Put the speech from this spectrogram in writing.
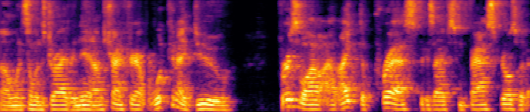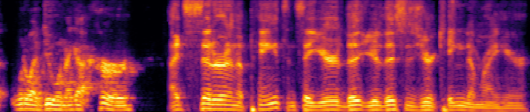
uh, when someone's driving in. I'm trying to figure out what can I do. First of all, I like the press because I have some fast girls, but what do I do when I got her? I'd sit her in the paint and say, "You're the you're this is your kingdom right here."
